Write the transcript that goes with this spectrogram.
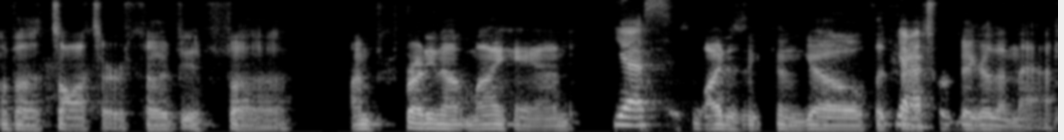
of a saucer. So if, if uh, I'm spreading out my hand, Yes. As wide as it can go. The tracks were bigger than that.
